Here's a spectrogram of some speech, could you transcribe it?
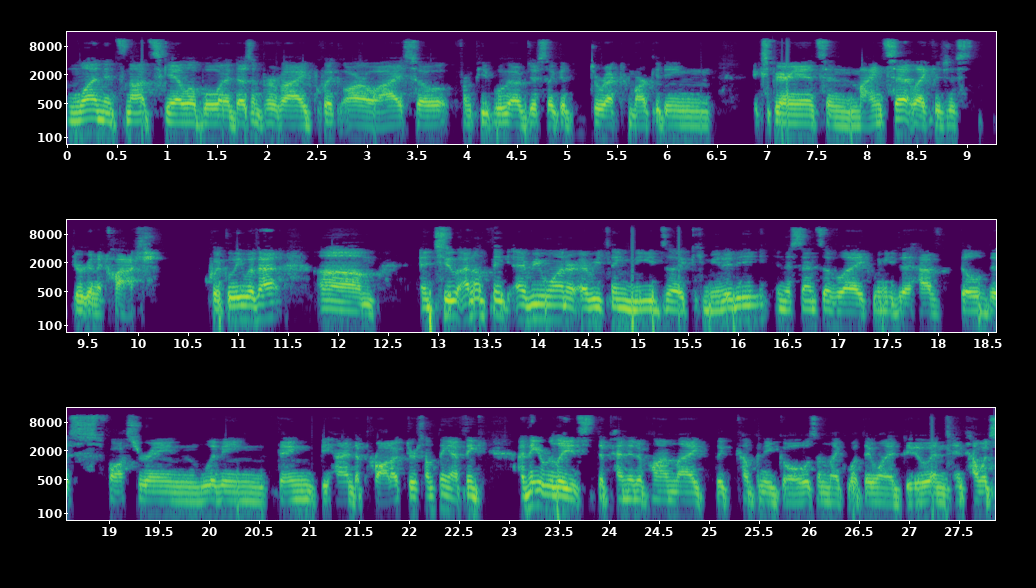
one, it's not scalable and it doesn't provide quick ROI. So from people who have just like a direct marketing experience and mindset, like it's just you're going to clash quickly with that. Um, and two, I don't think everyone or everything needs a community in the sense of like we need to have build this fostering living thing behind a product or something. I think I think it really is dependent upon like the company goals and like what they want to do and, and how much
